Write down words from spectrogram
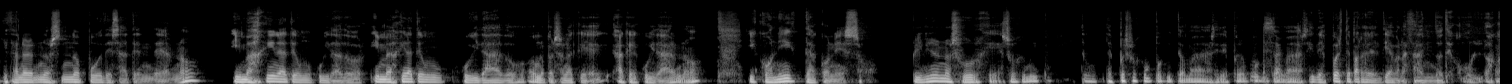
quizá no, puedes atender, ¿no? Imagínate un cuidador, imagínate un cuidado a una persona que, a que cuidar, ¿no? Y conecta con eso. Primero no surge, surge muy poquito, después surge un poquito más y después un poquito más y después te pasas el día abrazándote como un loco.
